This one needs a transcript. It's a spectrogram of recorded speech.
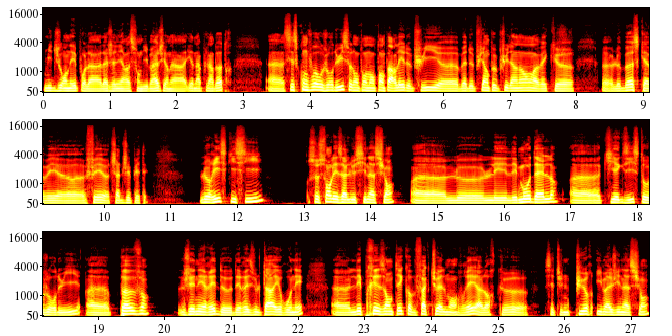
Midjourney pour la, génération d'images, il y en a plein d'autres. Euh, c'est ce qu'on voit aujourd'hui, ce dont on entend parler depuis, euh, bah, un peu plus d'un an avec euh, le buzz qu'avait fait ChatGPT. Le risque ici, ce sont les hallucinations. les, modèles qui existent aujourd'hui peuvent générer des résultats erronés, les présenter comme factuellement vrais alors que c'est une pure imagination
